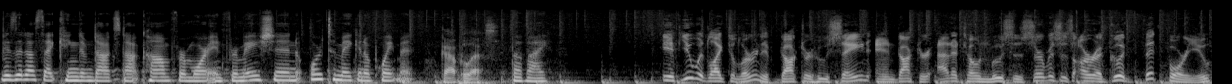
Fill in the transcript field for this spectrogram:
Visit us at kingdomdocs.com for more information or to make an appointment. God bless. Bye bye. If you would like to learn if Dr. Hussein and Dr. Adatone Musa's services are a good fit for you,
